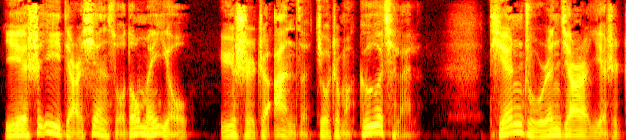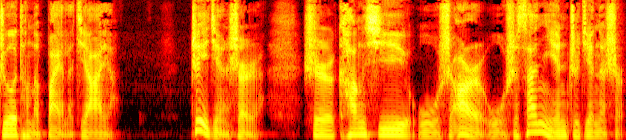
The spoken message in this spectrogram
也是一点线索都没有。于是这案子就这么搁起来了。田主人家也是折腾的败了家呀。这件事儿啊，是康熙五十二、五十三年之间的事儿。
